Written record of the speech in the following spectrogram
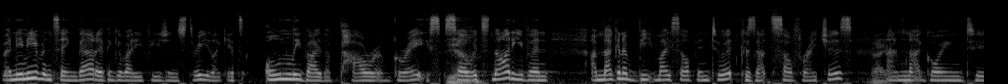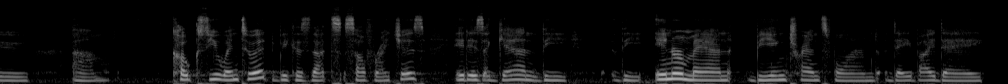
but in even saying that, I think about Ephesians 3, like it's only by the power of grace. So it's not even, I'm not going to beat myself into it because that's self righteous. Right. I'm not going to um, coax you into it because that's self righteous. It is again the the inner man being transformed day by day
